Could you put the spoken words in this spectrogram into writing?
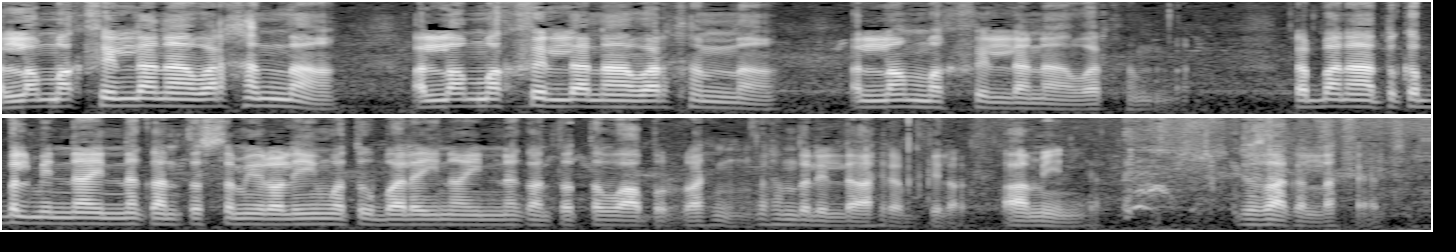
अल्लाह मगफिर लना वरहमना। अल्लाह मगफिर लना वरहमना। अल्लाह मगफिर लना वरहमना। रब्बना तकब्बल मिन्ना इन्नका अंतस समीउल अलीम व तुब अलैना इन्नका अंतत तव्वाबुर रहीम। अल्हम्दुलिल्लाहि रब्बिल आमीन जज़ाकल्लाह खैर।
